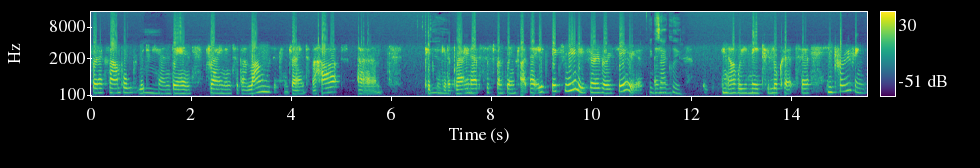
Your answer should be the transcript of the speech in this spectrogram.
for an example, which mm. can then drain into the lungs, it can drain to the heart. Um, people yeah. can get a brain abscess from things like that. It, it's really very, very serious. Exactly. And, you know, we need to look at uh, improving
